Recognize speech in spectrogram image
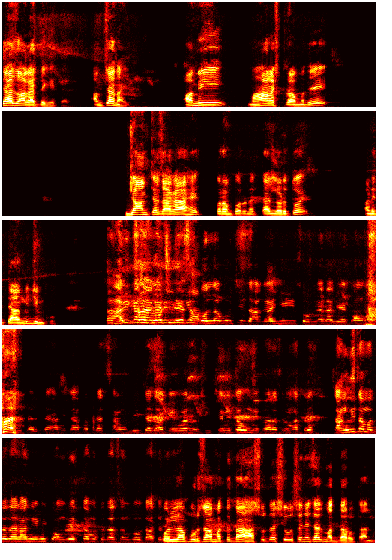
त्या जागा ते घेतात आमच्या नाही. आम्ही महाराष्ट्रामध्ये ज्या आमच्या जागा आहेत परंपरेनं त्या लढतोय आणि त्या आम्ही जिंकू. महाविकास आघाडीत देखील कोल्हापूरची जागा ही सोडण्यात आली आहे काँग्रेसची चर्चा आहे आणि त्या बदल्यात सांगलीच्या जागेवर शिवसेनेचा उमेदवार असेल. मात्र सांगलीचा मतदार हा नेहमी काँग्रेसचा मतदारसंघ होता असं कोल्हापूरचा मतदार हा सुद्धा शिवसेनेचाच मतदार होता ना?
